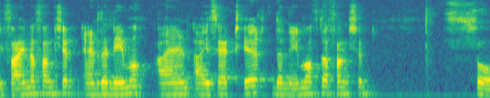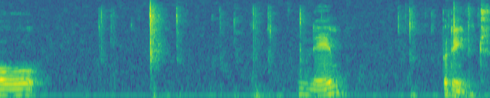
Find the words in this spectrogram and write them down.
define a function and the name of and I set here the name of the function. So name print.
